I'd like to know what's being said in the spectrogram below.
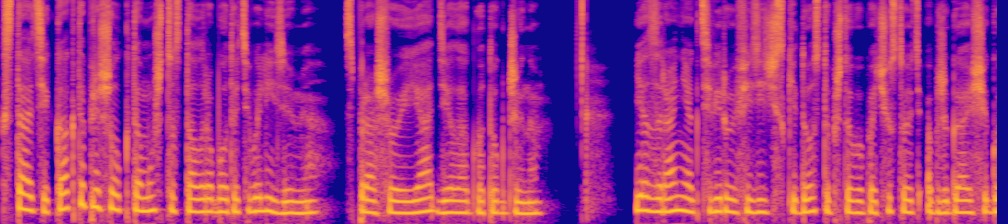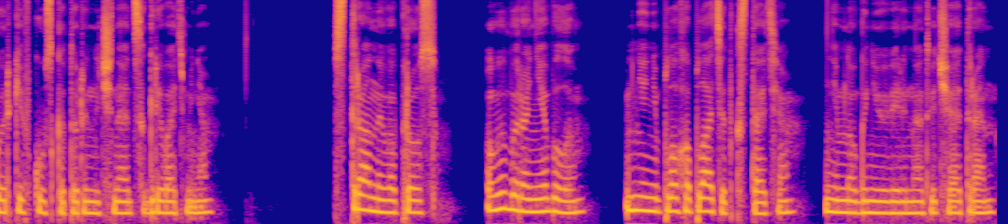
«Кстати, как ты пришел к тому, что стал работать в Элизиуме?» — спрашиваю я, делая глоток джина. Я заранее активирую физический доступ, чтобы почувствовать обжигающий горький вкус, который начинает согревать меня. Странный вопрос. Выбора не было. Мне неплохо платят, кстати, немного неуверенно отвечает Рен.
